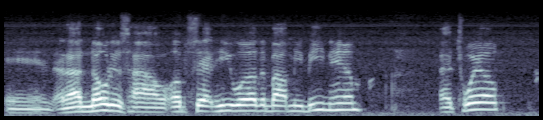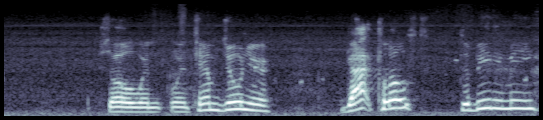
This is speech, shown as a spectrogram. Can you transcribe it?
and and I noticed how upset he was about me beating him at twelve. So when when Tim Jr. got close to beating me,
